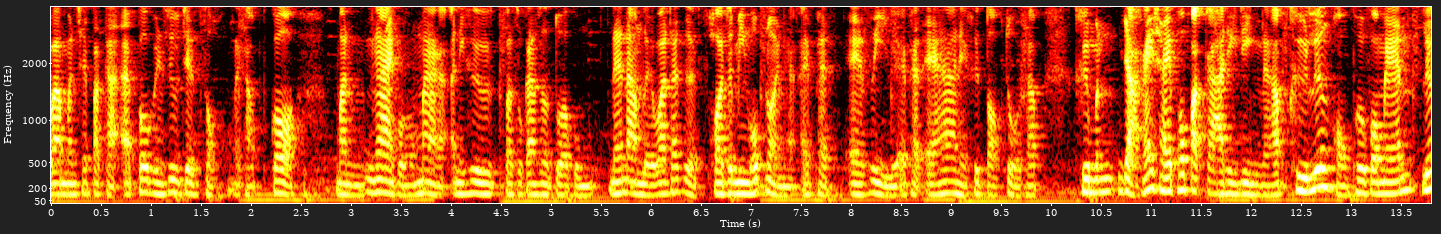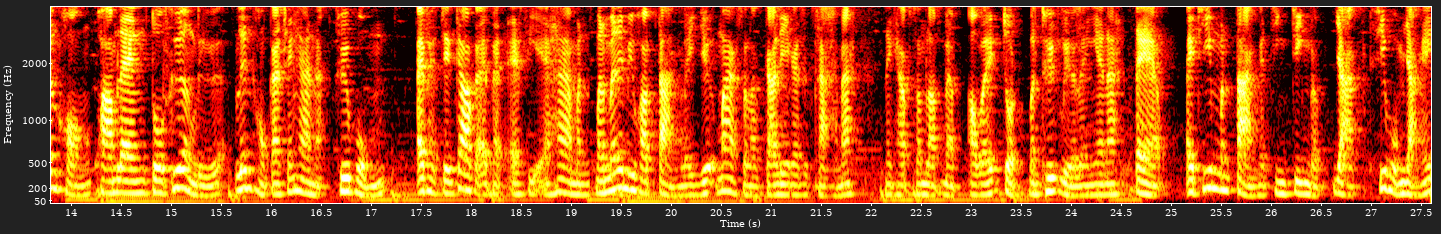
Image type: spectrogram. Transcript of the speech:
ว่ามันใช้ปากกา Apple Pencil Gen 2 นะครับ ก็มันง่ายกว่ามาก ๆ อันนี้คือประสบการณ์ส่วนตัวผมแนะนำเลยว่าถ้าเกิดพอจะมีงบหน่อยเนี่ย iPad Air 4 หรือ iPad Air 5 เนี่ยคือตอบโจทย์ครับ คือมันอยากให้ใช้เพราะปากกาจริง ๆ นะครับ คือเรื่องของ performance เรื่องของความแรงตัวเครื่องหรือเรื่องของการใช้งานอะ คือผม iPad Gen 9 กับ iPad Air 4 Air 5 มันมันไม่ได้มีความต่างอะไรเยอะมากสำหรับการเรียนการศึกษานะนะครับสำหรับแบบเอาไว้จดบันทึกหรืออะไรเงี้ยนะแต่ อที่มันต่างกันจริง ๆ แบบอยากที่ผมอยากให้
